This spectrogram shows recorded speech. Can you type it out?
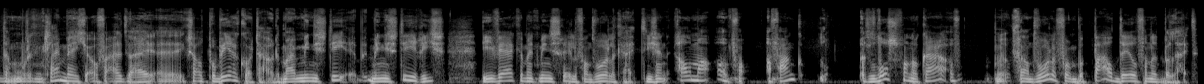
dan moet ik een klein beetje over uitweiden. Uh, ik zal het proberen kort te houden. Maar minister, ministeries die werken met ministeriële verantwoordelijkheid, die zijn allemaal afhankelijk, los van elkaar verantwoordelijk voor een bepaald deel van het beleid.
